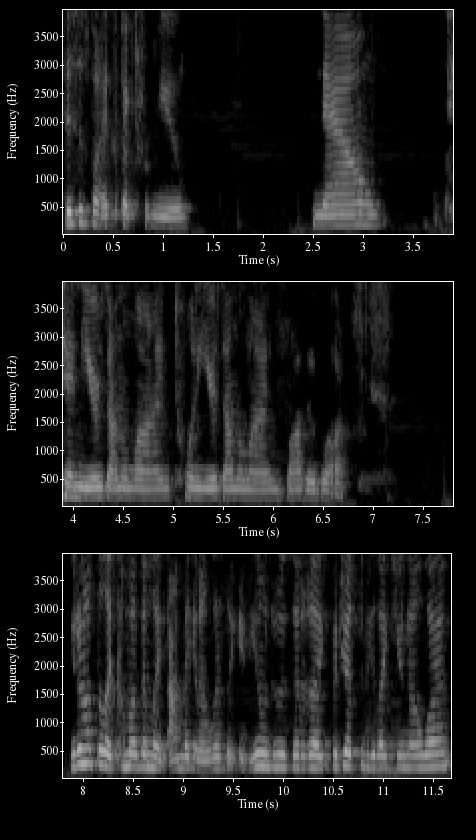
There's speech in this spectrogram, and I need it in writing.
this is what I expect from you. Now, 10 years down the line, 20 years down the line, blah, blah, blah. You don't have to like come up them like I'm making a list. Like if you don't do this, da, da, da, but you have to be like, you know what?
